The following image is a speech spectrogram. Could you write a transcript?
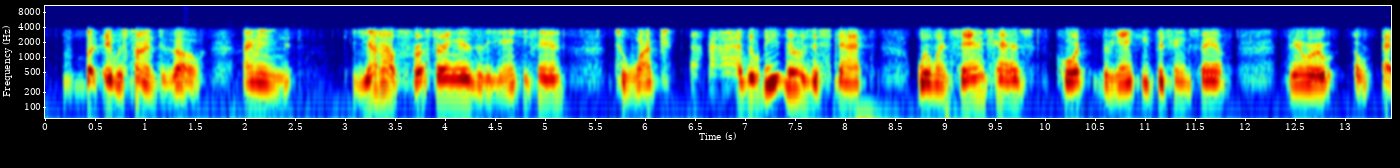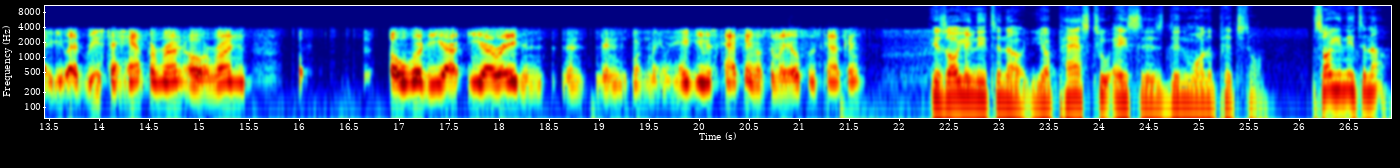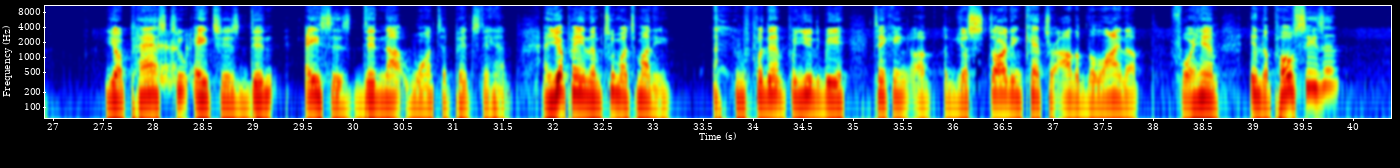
but it was time to go. I mean, you know how frustrating it is as a Yankee fan to watch. I believe there was a stat where when Sanchez caught the Yankee pitching staff, there were a, at least a half a run or a run over the ERA than than, than when Higgy was catching or somebody else was catching. Here's all you need to know. Your past two aces didn't want to pitch to him. That's all you need to know. Your past two aces didn't aces did not want to pitch to him. And you're paying them too much money for them for you to be taking a, your starting catcher out of the lineup for him in the postseason.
